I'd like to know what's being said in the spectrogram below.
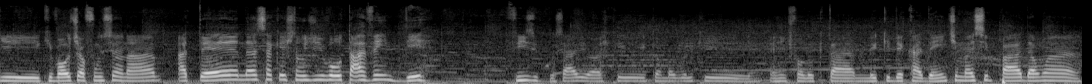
Que, que volte a funcionar até nessa questão de voltar a vender físico, sabe? Eu acho que, que é um bagulho que a gente falou que tá meio que decadente, mas se pá, dá uma,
